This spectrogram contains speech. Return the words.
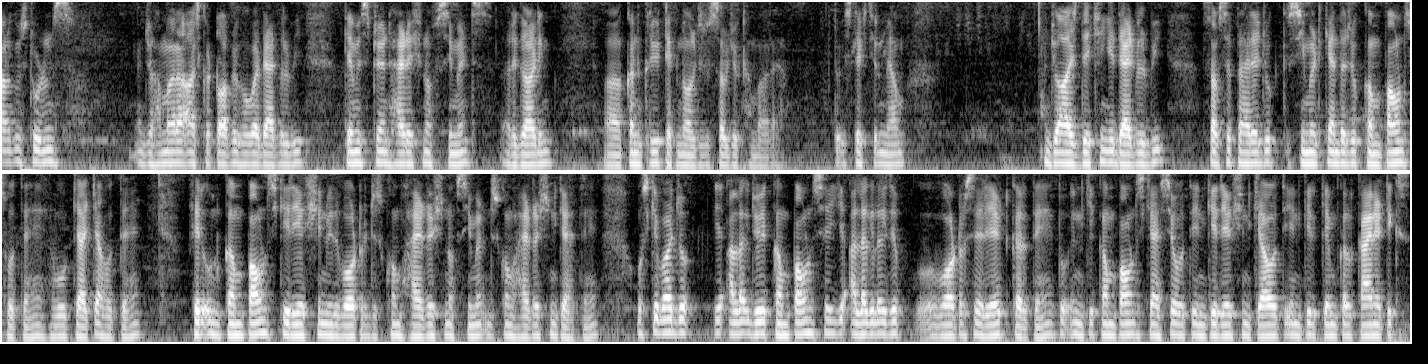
अलैक्म स्टूडेंट्स जो हमारा आज का टॉपिक होगा that will be chemistry and hydration of cements regarding concrete technology जो सब्जेक्ट हमारा है। तो इस लेक्चर में हम जो आज देखेंगे दैट विल बी सबसे पहले जो सीमेंट के अंदर जो कंपाउंड्स होते हैं, वो क्या क्या होते हैं? फिर उन कंपाउंड्स की रिएक्शन विद वाटर जिसको हम हाइड्रेशन ऑफ़ सीमेंट जिसको हम हाइड्रेशन कहते हैं, उसके बाद जो ये अलग, जो ये कंपाउंड्स है, ये अलग अलग जब वाटर से रिएक्ट करते हैं तो इनकी कंपाउंड्स कैसे होती हैं, इनकी रिएक्शन क्या होती है, इनकी केमिकल काइनेटिक्स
